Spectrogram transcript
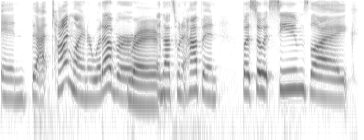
in that timeline or whatever, Right. And that's when it happened. But so it seems like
